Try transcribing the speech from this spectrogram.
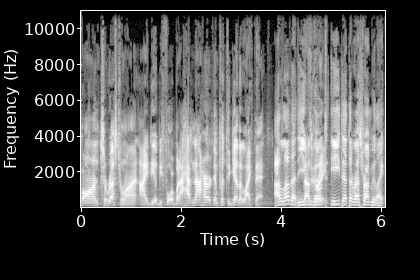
farm to restaurant idea before, but I have not heard them put together like that. I love that. You That's can go great. to eat at the restaurant and be like,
